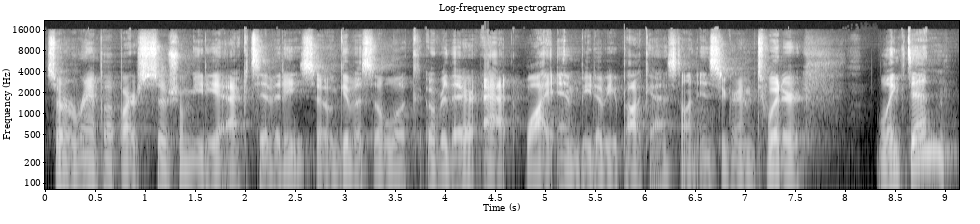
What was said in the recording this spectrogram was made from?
sort of ramp up our social media activity. So give us a look over there at YMBW Podcast on Instagram, Twitter, LinkedIn.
